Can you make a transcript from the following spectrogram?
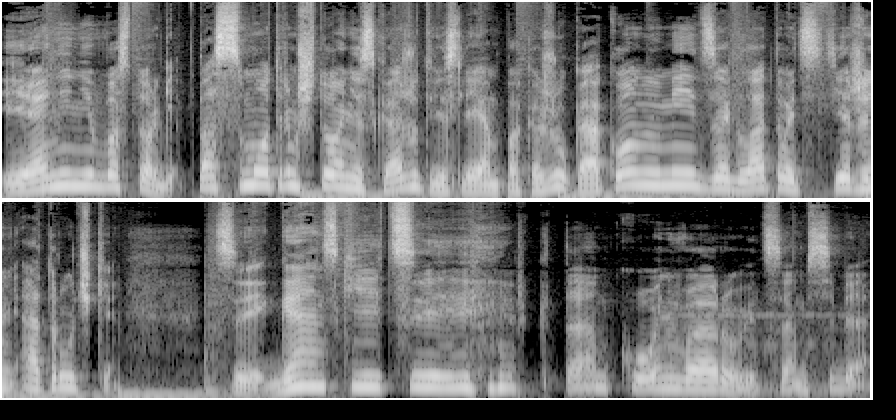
и они не в восторге. Посмотрим, что они скажут, если я им покажу, как он умеет заглатывать стержень от ручки. Цыганский цирк, там конь ворует сам себя.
